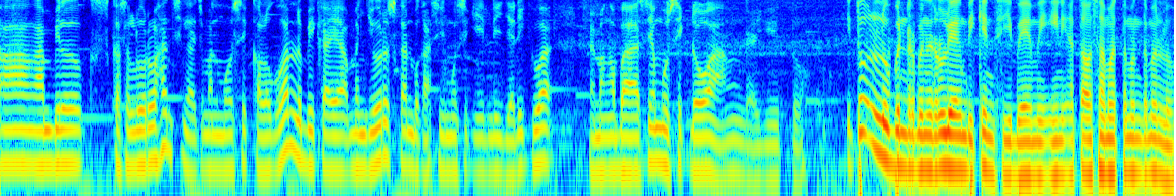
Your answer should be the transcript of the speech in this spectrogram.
uh, ngambil keseluruhan sih nggak cuman musik. Kalau gue kan lebih kayak menjurus kan Bekasi musik indie. Jadi gue memang ngebahasnya musik doang kayak gitu. Itu lu bener-bener lu yang bikin si BMI ini atau sama teman-teman lu?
